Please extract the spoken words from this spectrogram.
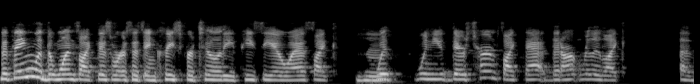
The thing with the ones like this where it says increased fertility, PCOS, like mm-hmm. with when you there's terms like that that aren't really like a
